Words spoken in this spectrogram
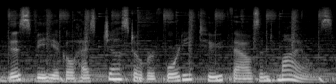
This vehicle has just over 42,000 miles.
